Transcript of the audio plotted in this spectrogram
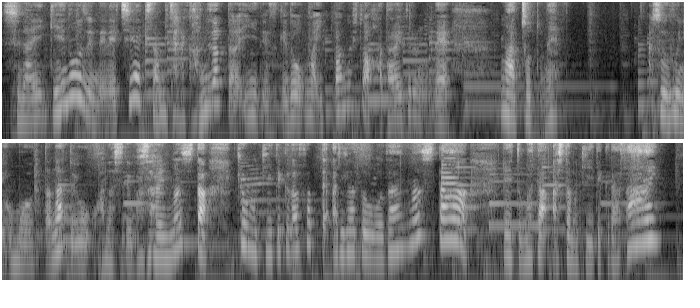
しない芸能人でね千秋さんみたいな感じだったらいいですけど、まあ、一般の人は働いてるのでまあちょっとねそういうふうに思ったなというお話でございました。今日も聞いてくださってありがとうございました。えっ、ー、と、また明日も聞いてください。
